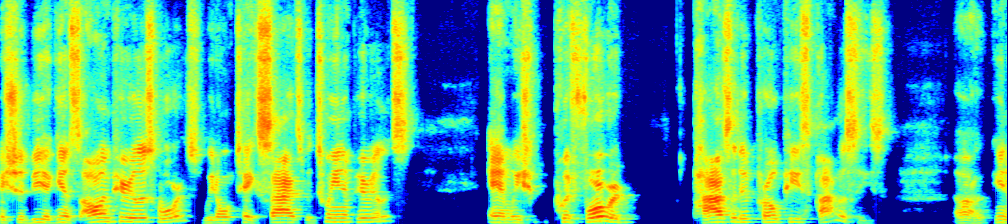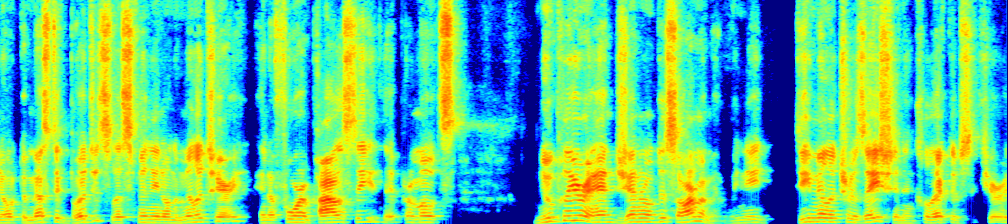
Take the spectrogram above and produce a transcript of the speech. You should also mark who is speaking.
Speaker 1: We should be against all imperialist wars. We don't take sides between imperialists. And we put forward positive pro-peace policies. Uh, you know, domestic budgets, less spending on the military, and a foreign policy that promotes nuclear and general disarmament. We need demilitarization and collective security.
